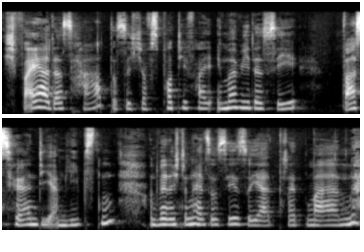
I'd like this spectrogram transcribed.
Ich feiere das hart, dass ich auf Spotify immer wieder sehe, was hören die am liebsten. Und wenn ich dann halt so sehe, so ja, Trettmann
